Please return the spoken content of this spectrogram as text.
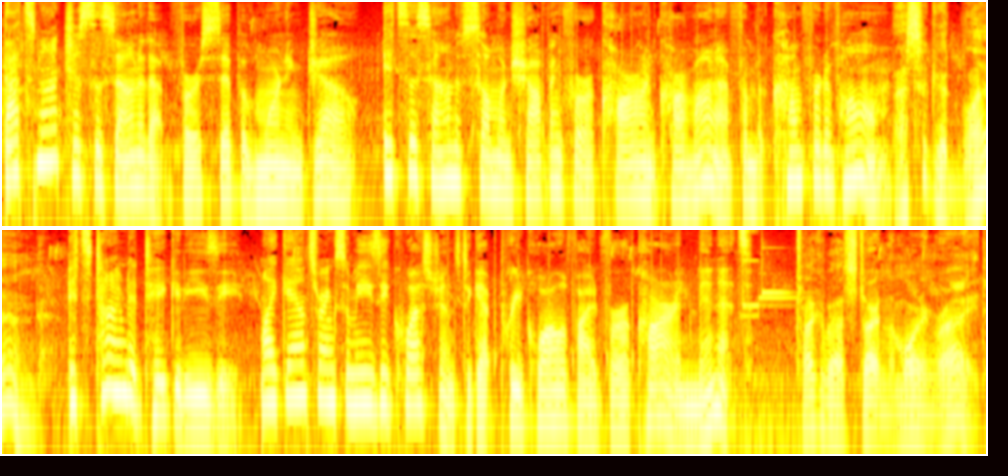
That's not just the sound of that first sip of Morning Joe. It's the sound of someone shopping for a car on Carvana from the comfort of home. That's a good blend. It's time to take it easy, like answering some easy questions to get pre qualified for a car in minutes. Talk about starting the morning right.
